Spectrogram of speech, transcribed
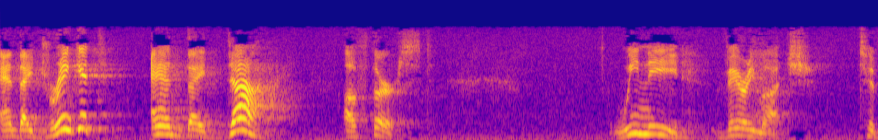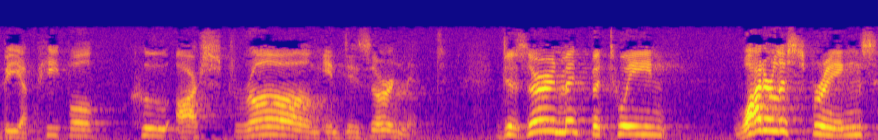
And they drink it and they die of thirst. We need very much to be a people who are strong in discernment. Discernment between waterless springs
